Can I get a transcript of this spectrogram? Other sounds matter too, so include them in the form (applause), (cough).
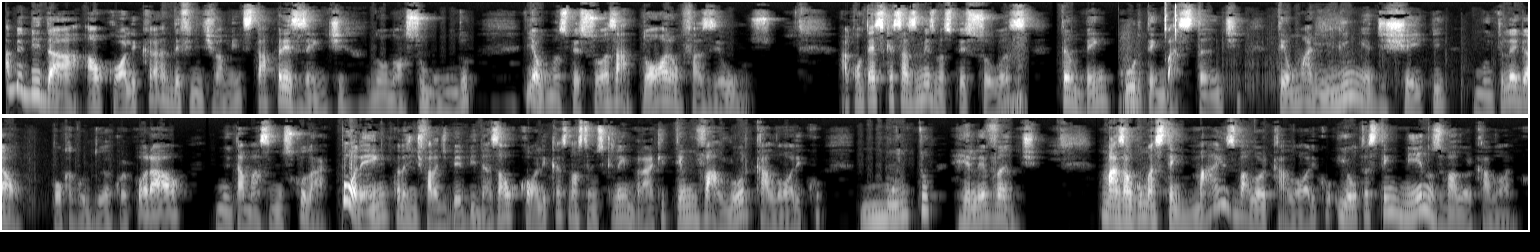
A bebida alcoólica definitivamente está presente no nosso mundo e algumas pessoas adoram fazer o uso. Acontece que essas mesmas pessoas também curtem bastante ter uma linha de shape muito legal, pouca gordura corporal, muita massa muscular. Porém, quando a gente fala de bebidas alcoólicas, nós temos que lembrar que tem um valor calórico muito relevante. Mas algumas têm mais valor calórico e outras têm menos valor calórico.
